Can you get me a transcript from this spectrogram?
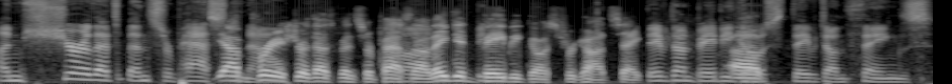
I'm sure that's been surpassed. yeah, I'm now. pretty sure that's been surpassed now. Um, They did be- Baby Ghost for God's sake. They've done Baby Uh, Ghost. They've done things.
